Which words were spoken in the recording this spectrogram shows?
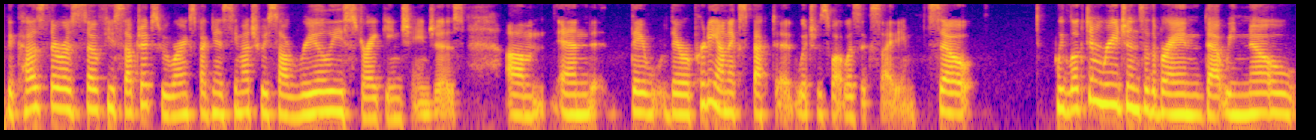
because there was so few subjects we weren't expecting to see much we saw really striking changes um, and they they were pretty unexpected which was what was exciting so we looked in regions of the brain that we know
